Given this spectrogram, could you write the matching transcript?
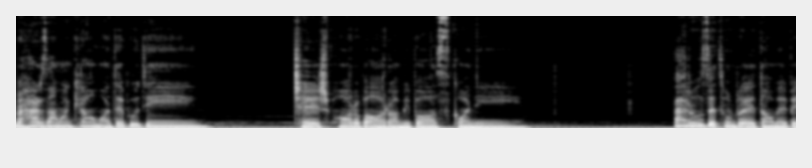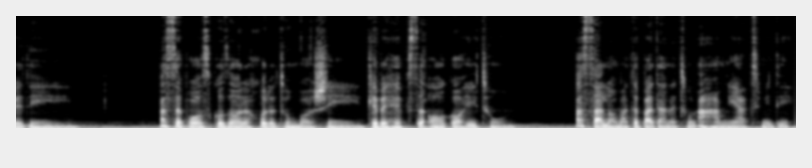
و هر زمان که آماده بودین چشم ها رو به آرامی باز کنین و روزتون رو ادامه بدین و سپاسگزار خودتون باشین که به حفظ آگاهیتون و سلامت بدنتون اهمیت میدین.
